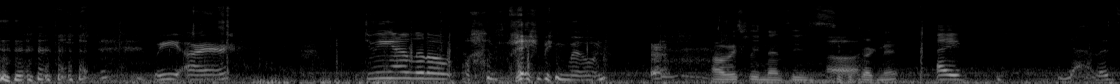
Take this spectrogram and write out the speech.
we are doing our little baby moon. Obviously, Nancy's super Uh. pregnant. I, yeah, let's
